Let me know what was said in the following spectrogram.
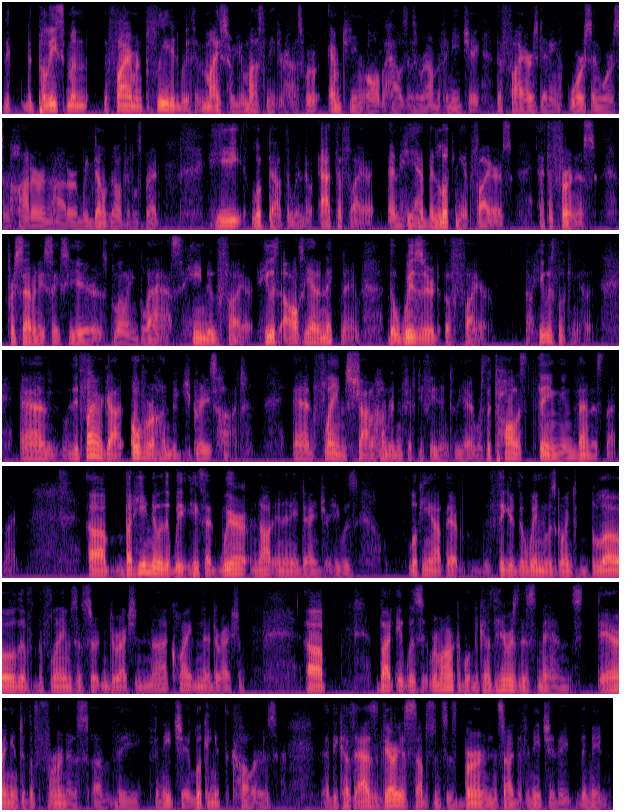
the, the policeman, the fireman pleaded with him, Maestro, you must leave your house. We're emptying all the houses around the Fenice. The fire is getting worse and worse and hotter and hotter, and we don't know if it'll spread. He looked out the window at the fire, and he had been looking at fires at the furnace for 76 years, blowing glass. He knew fire. He was also he had a nickname, the Wizard of Fire. He was looking at it, and the fire got over 100 degrees hot and flames shot 150 feet into the air. It was the tallest thing in Venice that night. Uh, but he knew that we, he said, we're not in any danger. He was looking out there, figured the wind was going to blow the, the flames in a certain direction, not quite in their direction. Uh, but it was remarkable because here was this man staring into the furnace of the Fenice, looking at the colors, uh, because as various substances burned inside the Fenice, they, they made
